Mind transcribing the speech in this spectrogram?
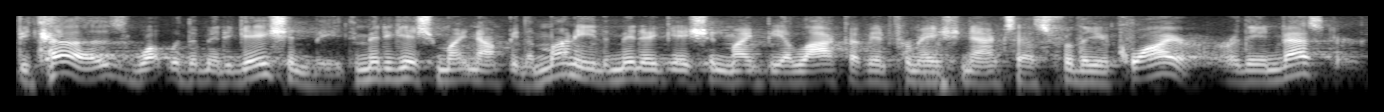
Because what would the mitigation be? The mitigation might not be the money, the mitigation might be a lack of information access for the acquirer or the investor.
